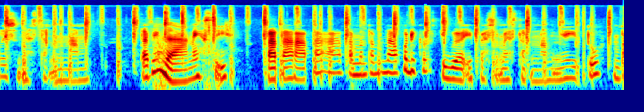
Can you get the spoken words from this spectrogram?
di semester 6 tapi nggak aneh sih. Rata-rata teman-teman aku di kelas juga IP semester 6 nya itu 4,00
